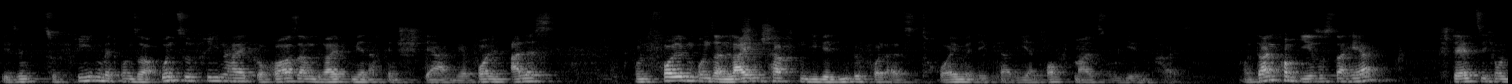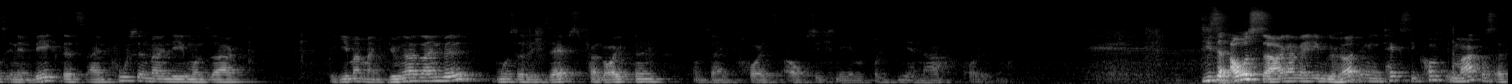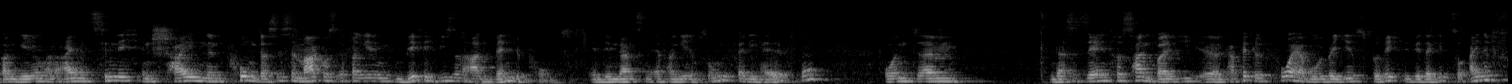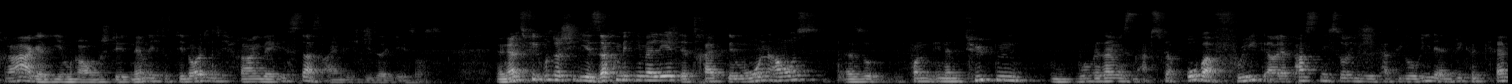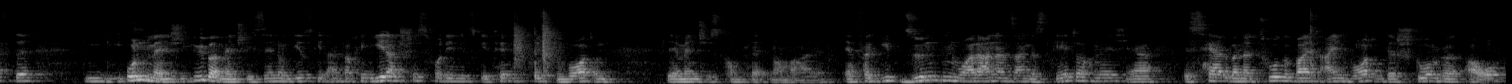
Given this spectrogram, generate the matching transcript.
Wir sind zufrieden mit unserer Unzufriedenheit, gehorsam greifen wir nach den Sternen. Wir wollen alles und folgen unseren Leidenschaften, die wir liebevoll als Träume deklarieren, oftmals um jeden Preis. Und dann kommt Jesus daher, stellt sich uns in den Weg, setzt einen Fuß in mein Leben und sagt, wenn jemand mein Jünger sein will, muss er sich selbst verleugnen und sein Kreuz auf sich nehmen und mir nachfolgen. Diese Aussage haben wir eben gehört in dem Text, die kommt im Markus-Evangelium an einem ziemlich entscheidenden Punkt. Das ist im Markus-Evangelium wirklich wie so eine Art Wendepunkt in dem ganzen Evangelium. Das ist ungefähr die Hälfte. Und ähm, das ist sehr interessant, weil die äh, Kapitel vorher, wo über Jesus berichtet wird, da gibt es so eine Frage, die im Raum steht, nämlich, dass die Leute sich fragen, wer ist das eigentlich, dieser Jesus? Wir haben ganz viele unterschiedliche Sachen mit ihm erlebt. Er treibt Dämonen aus, also von in einem Typen, wo wir sagen, ist ein absoluter Oberfreak, aber der passt nicht so in diese Kategorie, der entwickelt Kräfte, die, die unmenschlich, übermenschlich sind und Jesus geht einfach hin, jeder Schiss vor dem, Jesus geht hin, spricht ein Wort und der Mensch ist komplett normal. Er vergibt Sünden, wo alle anderen sagen, das geht doch nicht. Er ist Herr über Naturgewalt, ein Wort und der Sturm hört auf.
